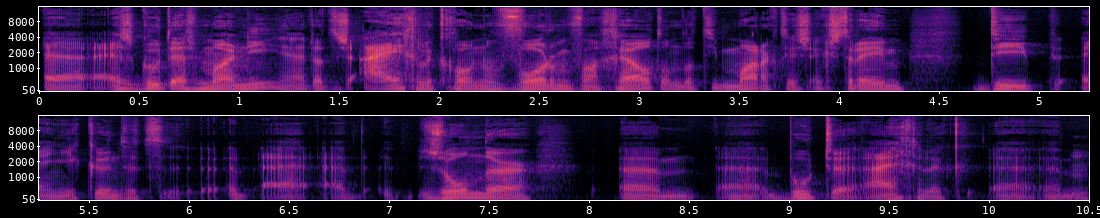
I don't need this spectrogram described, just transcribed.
eh, eh, as good as money. Hè. Dat is eigenlijk gewoon een vorm van geld, omdat die markt is extreem diep. En je kunt het eh, zonder ehm, eh, boete eigenlijk eh, ehm, Mhm.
